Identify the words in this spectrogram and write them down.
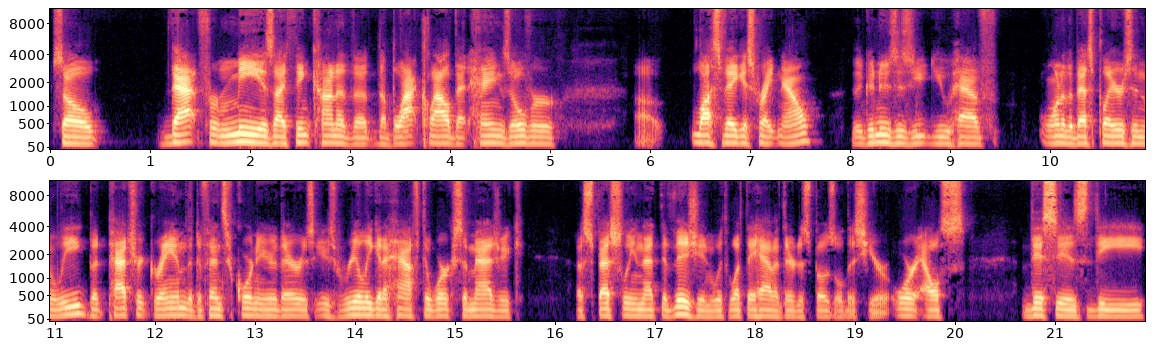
So that for me is, I think, kind of the the black cloud that hangs over uh, Las Vegas right now. The good news is you you have one of the best players in the league, but Patrick Graham, the defensive coordinator there, is is really going to have to work some magic, especially in that division with what they have at their disposal this year, or else this is the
